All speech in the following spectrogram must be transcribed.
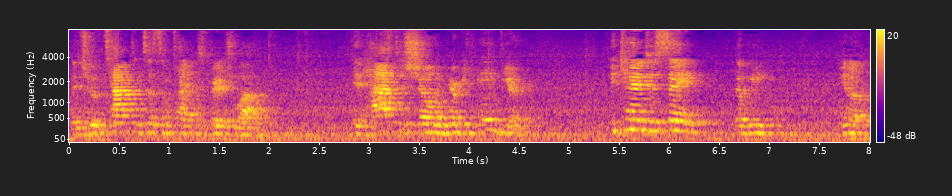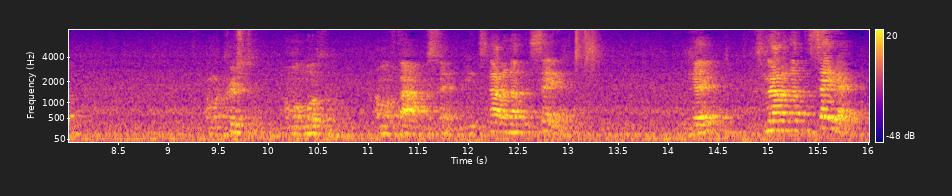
that you have tapped into some type of spirituality. It has to show in your behavior. You can't just say that we, you know, I'm a Christian, I'm a Muslim, I'm a 5%. It's not enough to say that. Okay? It's not enough to say that.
